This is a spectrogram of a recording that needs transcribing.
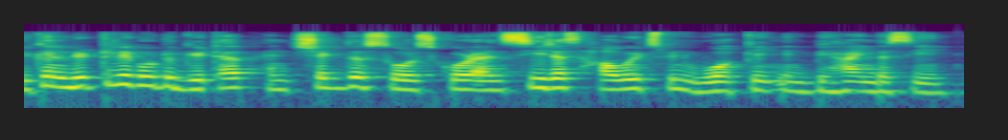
You can literally go to GitHub and check the source code and see just how it's been working in behind the scene.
